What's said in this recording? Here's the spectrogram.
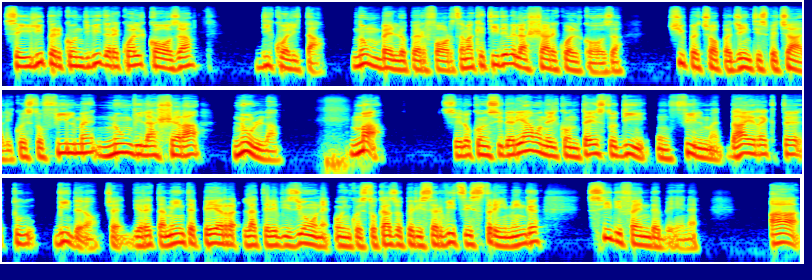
sei lì per condividere qualcosa di qualità, non bello per forza, ma che ti deve lasciare qualcosa. Chip e Chop Agenti Speciali, questo film non vi lascerà nulla. Ma se lo consideriamo nel contesto di un film direct to video, cioè direttamente per la televisione o in questo caso per i servizi streaming, si difende bene. Ha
